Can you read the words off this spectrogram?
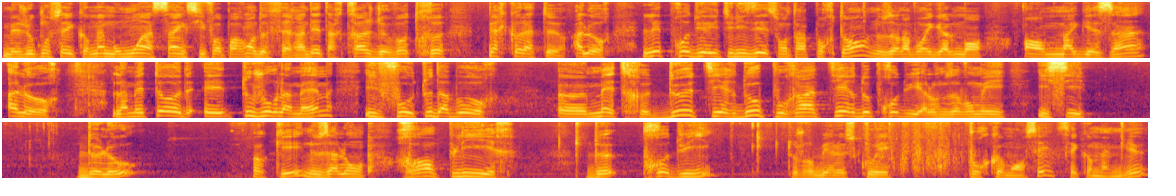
mais je conseille quand même au moins 5-6 fois par an de faire un détartrage de votre percolateur. Alors les produits à utiliser sont importants, nous en avons également en magasin. Alors la méthode est toujours la même, il faut tout d'abord euh, mettre deux tiers d'eau pour un tiers de produit. Alors nous avons mis ici de l'eau. Ok, nous allons remplir de produit. Toujours bien le secouer pour commencer, c'est quand même mieux.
